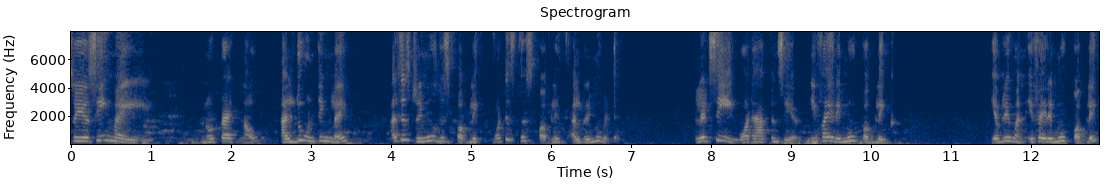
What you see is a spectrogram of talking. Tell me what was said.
So you're seeing my notepad now. I'll do one thing like, I'll just remove this public. What is this public? I'll remove it. Let's see what happens here. If I remove public, everyone, if I remove public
